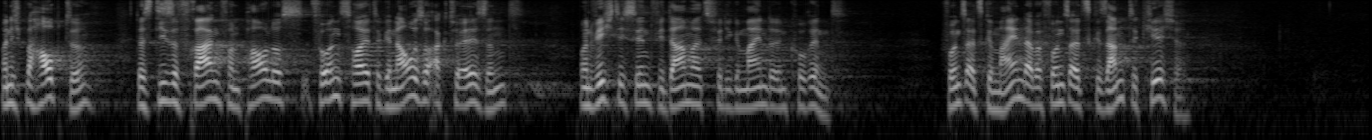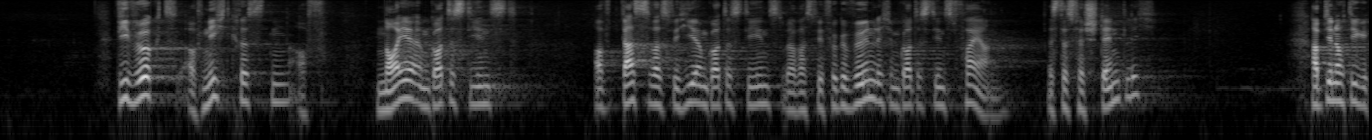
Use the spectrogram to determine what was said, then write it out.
und ich behaupte, dass diese Fragen von Paulus für uns heute genauso aktuell sind und wichtig sind wie damals für die Gemeinde in Korinth. Für uns als Gemeinde, aber für uns als gesamte Kirche. Wie wirkt auf Nichtchristen, auf Neue im Gottesdienst, auf das, was wir hier im Gottesdienst oder was wir für gewöhnlich im Gottesdienst feiern? Ist das verständlich? Habt ihr noch die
